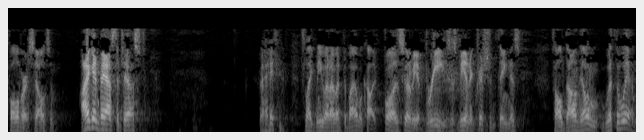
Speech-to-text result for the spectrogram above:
full of ourselves, and I can pass the test. Right? It's like me when I went to Bible college. Boy, this is going to be a breeze. This being a Christian thing, this, it's all downhill and with the wind.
